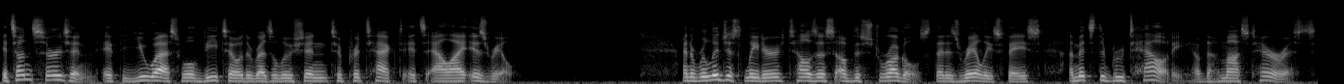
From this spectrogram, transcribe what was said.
It's uncertain if the U.S. will veto the resolution to protect its ally Israel. And a religious leader tells us of the struggles that Israelis face amidst the brutality of the Hamas terrorists.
